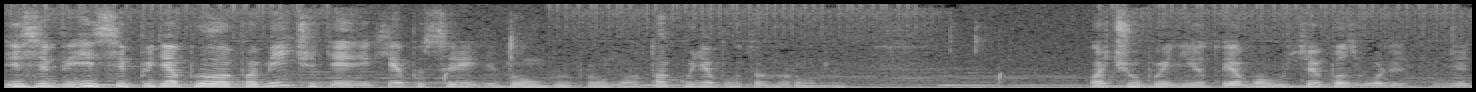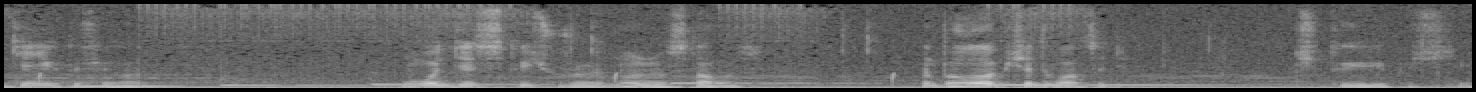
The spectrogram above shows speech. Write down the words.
Если бы, если бы у меня было поменьше денег, я бы средний дом выбрал. Но так у меня будет огромный. А чё бы нет, я могу себе позволить, у меня денег дофига. Ну вот 10 тысяч уже, ну осталось. Было вообще 24 почти.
